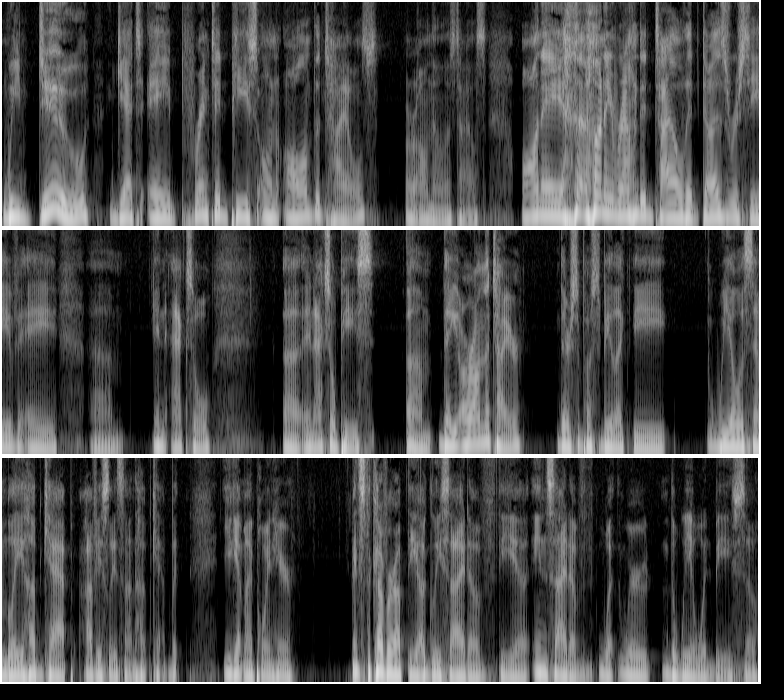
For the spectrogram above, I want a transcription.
We do get a printed piece on all of the tiles, or all no, it's tiles on a on a rounded tile that does receive a um, an axle uh, an axle piece. Um, they are on the tire. They're supposed to be like the wheel assembly hubcap. Obviously, it's not a hubcap, but you get my point here it's to cover up the ugly side of the uh, inside of what where the wheel would be. So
